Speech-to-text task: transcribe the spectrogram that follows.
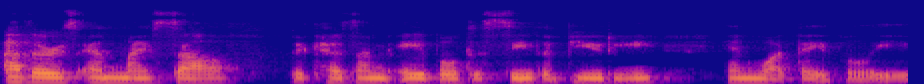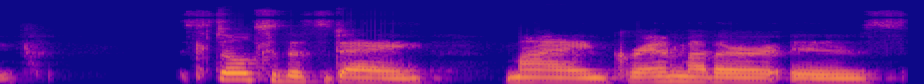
others and myself because I'm able to see the beauty in what they believe. Still to this day, my grandmother is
